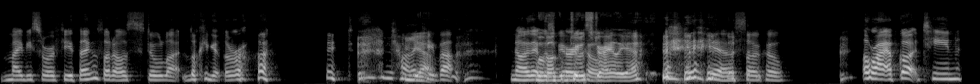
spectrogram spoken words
maybe saw a few things, but I was still like looking at the road, trying to keep up. No, that was Welcome very to cool. Australia. yeah, so cool. All right, I've got 10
